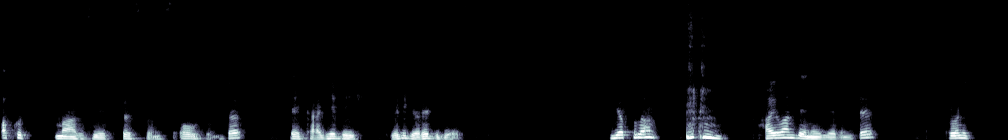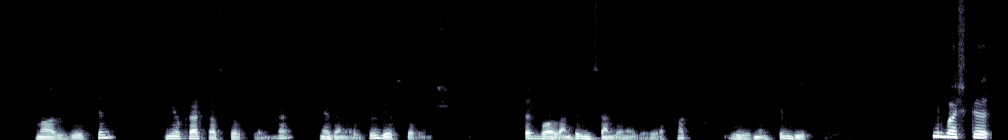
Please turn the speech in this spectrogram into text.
Akut maruziyet söz konusu olduğunda EKG değişiklikleri görebiliyoruz. Yapılan hayvan deneylerinde kronik maruziyetin miyokard hastalıklarına neden olduğu gösterilmiş. Tabi bu alanda insan deneyleri yapmak e, mümkün değil. Bir başka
